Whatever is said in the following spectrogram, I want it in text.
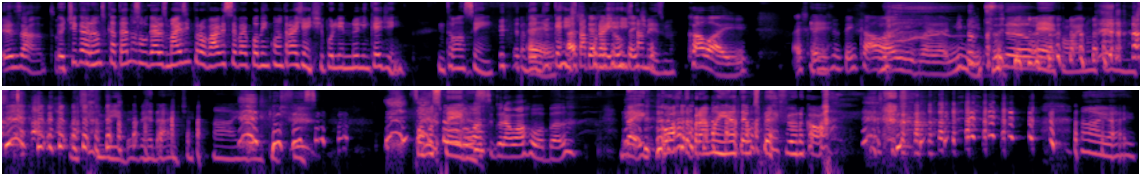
Exato. eu te garanto que até nos lugares mais improváveis você vai poder encontrar a gente, tipo no LinkedIn. Então, assim, eu É, digo que a gente tá a por aí, a gente tem, tá tipo, mesmo. Kawaii. Acho que a É. gente não tem kawaii, mas é limites. Não. É, Kawaii, não temos. Poxa vida, é verdade. Ai, ai, que difícil. Fomos Vamos lá pegos. segurar o arroba. Daí corta pra amanhã, temos perfil no Kawaii. Ai, ai.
